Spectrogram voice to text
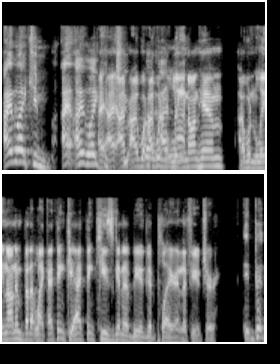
I like him. I, I like. I him I, I, too, I, I but wouldn't I'm lean not- on him. I wouldn't lean on him, but like I think I think he's going to be a good player in the future. But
